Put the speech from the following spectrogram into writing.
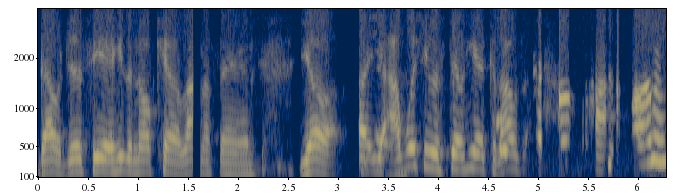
that was just here. He's a North Carolina fan. Yo, uh, yeah, I wish he was still here because I was. I, I,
